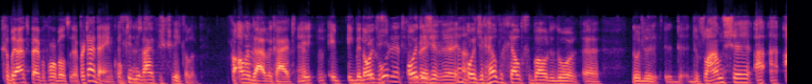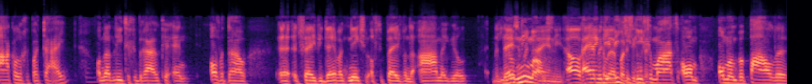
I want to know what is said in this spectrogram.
gebruikt bij bijvoorbeeld partijbijeenkomsten. Dat vinden wij verschrikkelijk. Voor alle duidelijkheid. Ja. Ik, ik, ik, ben ooit, ooit, is er, ja. ooit is er heel veel geld geboden door, door de, de, de Vlaamse akelige partij. Om dat lied te gebruiken. En of het nou uh, het VVD, wat ik niks, of de P van de A, maar ik wil, wil niemand. Niet. Oh, Wij hebben die liedjes niet gemaakt om, om een bepaalde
